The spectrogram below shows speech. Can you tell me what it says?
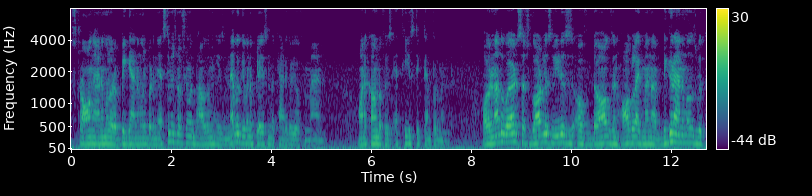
strong animal or a big animal, but in the estimation of Srimad Bhagavatam, he is never given a place in the category of man on account of his atheistic temperament. Or, in other words, such godless leaders of dogs and hog like men are bigger animals with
